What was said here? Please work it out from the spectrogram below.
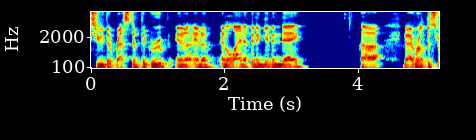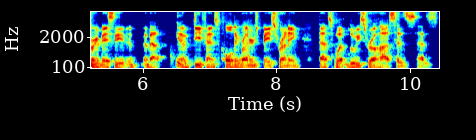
to the rest of the group in a, in a, in a lineup in a given day. Uh, you know, I wrote the story basically about you know defense holding runners, base running. That's what Luis Rojas has has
